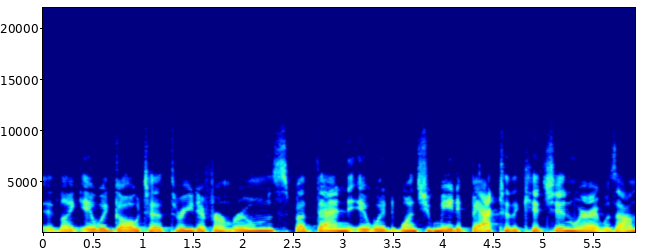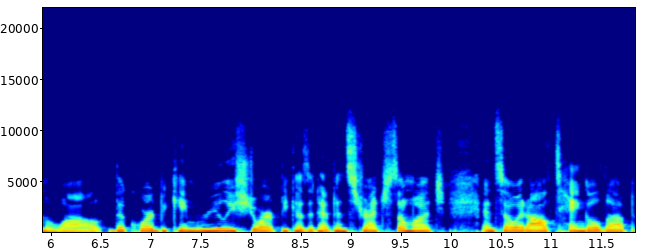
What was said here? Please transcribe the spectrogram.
it, like it would go to three different rooms but then it would once you made it back to the kitchen where it was on the wall the cord became really short because it had been stretched so much and so it all tangled up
